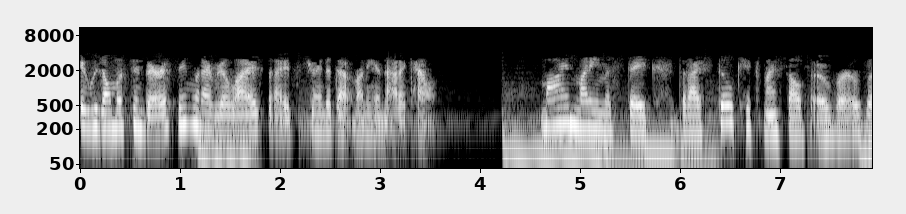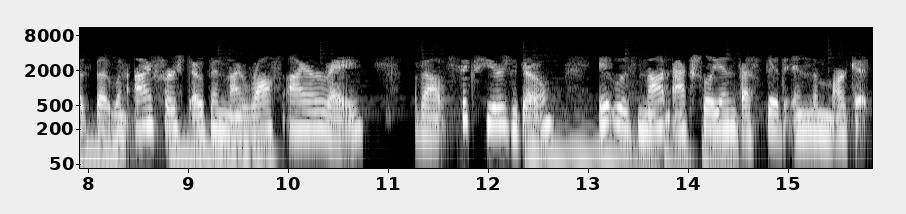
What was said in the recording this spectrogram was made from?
It was almost embarrassing when I realized that I had stranded that money in that account. My money mistake that I still kick myself over was that when I first opened my Roth IRA about six years ago, it was not actually invested in the market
